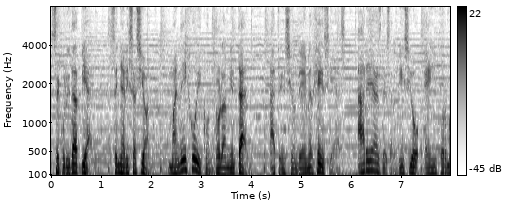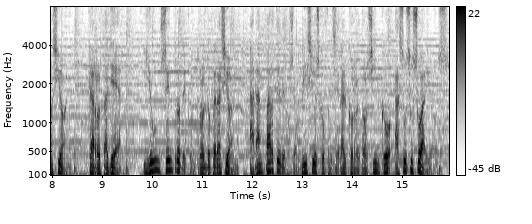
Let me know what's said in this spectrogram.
Seguridad vial, señalización, manejo y control ambiental, atención de emergencias, áreas de servicio e información, carro taller y un centro de control de operación harán parte de los servicios que ofrecerá el Corredor 5 a sus usuarios.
